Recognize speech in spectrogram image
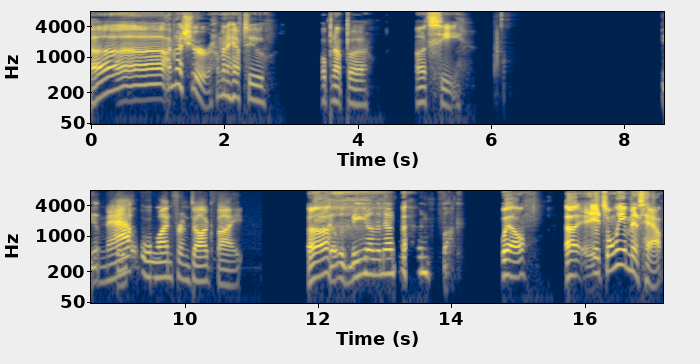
Uh, I'm not sure. I'm gonna have to open up. Uh, let's see. Yep. Nat one from dogfight. Uh, That was me on the natural one. Fuck. well, uh, it's only a mishap,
